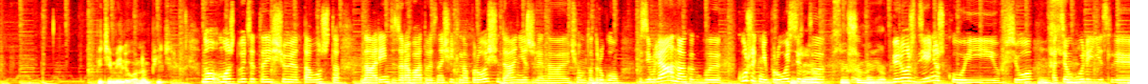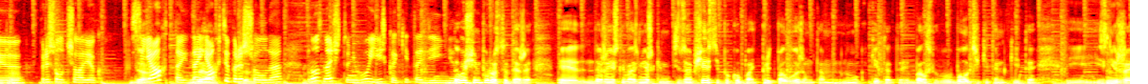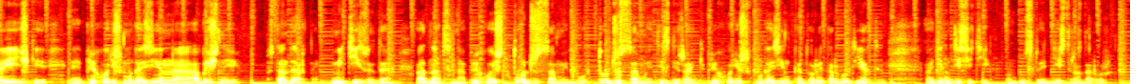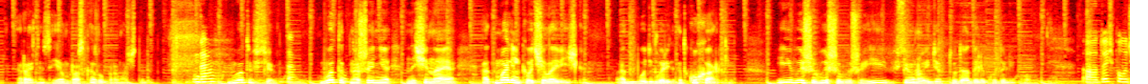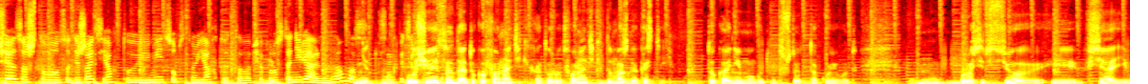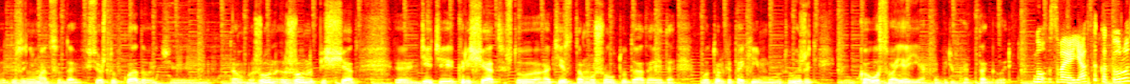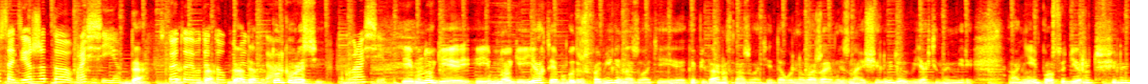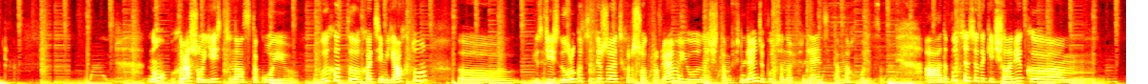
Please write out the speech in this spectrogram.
в 5 миллионном Питере. Ну, может быть, это еще и от того, что на аренде зарабатывать значительно проще, да, нежели на чем-то другом. Земля, она как бы кушать не просит. Да, совершенно верно. Берешь денежку и все. И а тем всё. более, если пришел человек с Да. яхтой, на Да, яхте да. пришел, да, Да. ну, значит, у него есть какие-то деньги. Да, очень просто даже. Э, даже если возьмешь какие-нибудь запчасти покупать, предположим, там, ну, какие-то бол- болтики там какие-то из нержавеечки, э, приходишь в магазин обычный, стандартный, метиза, да, одна цена. Приходишь тот же самый болт, тот же самый, это из нержавейки. Приходишь в магазин, который торгует яхтами, один к десяти. Он будет стоить 10 раз дороже. Разница. Я вам рассказывал про матч тогда. Да, Вот и все. да. Вот отношения, начиная от маленького человечка, от, будем говорить, от кухарки, и выше, выше, выше, и все оно идет туда далеко-далеко. А, то есть получается, что содержать яхту и иметь собственную яхту это вообще просто нереально, да, у нас Нет, в получается, да, только фанатики, которые вот фанатики до мозга костей. Только они могут вот что-то такое вот ну, бросить все и вся, и вот и заниматься, да, все, что вкладывать, э, там жен, жены пищат, э, дети кричат, что отец там ушел туда-то, это. Вот только такие могут выжить, у кого своя яхта, будем как так говорить. Ну, своя яхта, которую содержат э, в России. Да. Стоит да, вот да, это упомянуть, да, да, да. только в России. Только в России. И многие, и многие яхты, я могу даже фамилии назвать, и капитанов назвать, и довольно уважаемые знающие люди в яхтенном мире, они просто держат в Финляндии. Ну, хорошо, есть у нас такой выход. Хотим яхту, э, здесь дорого содержать, хорошо, отправляем ее, значит, там в Финляндию, пусть она в Финляндии там находится. А, допустим, все-таки человек э,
